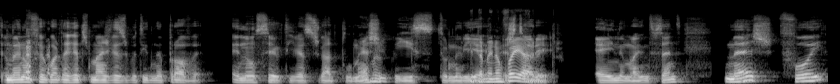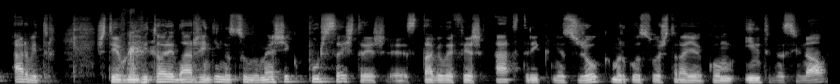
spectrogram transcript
Também não foi o guarda-redes mais vezes batido na prova, a não ser que tivesse jogado pelo México, e isso tornaria e também não foi a história árbitro. ainda mais interessante. Mas foi árbitro. Esteve na vitória da Argentina sobre o México por 6-3. Eh, Stabile fez hat-trick nesse jogo, que marcou a sua estreia como internacional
